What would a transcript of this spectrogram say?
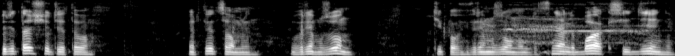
Перетащили этого мертвеца, блин, в ремзону. Типа в ремзону, блин. Сняли бак, сиденье.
